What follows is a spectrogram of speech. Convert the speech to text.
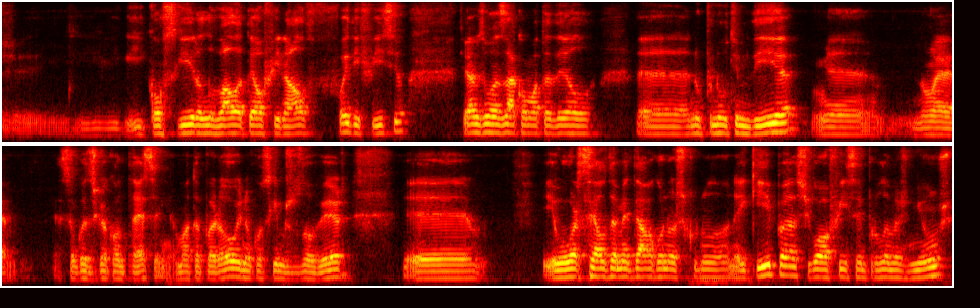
e, e conseguir levá-lo até ao final foi difícil. Tivemos um azar com a moto dele uh, no penúltimo dia, uh, não é são coisas que acontecem. A moto parou e não conseguimos resolver. Eh, e o Marcelo também estava connosco no, na equipa, chegou ao fim sem problemas nenhums.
